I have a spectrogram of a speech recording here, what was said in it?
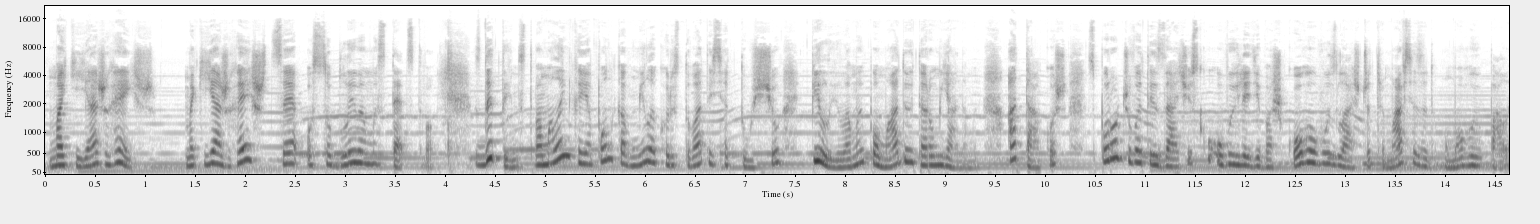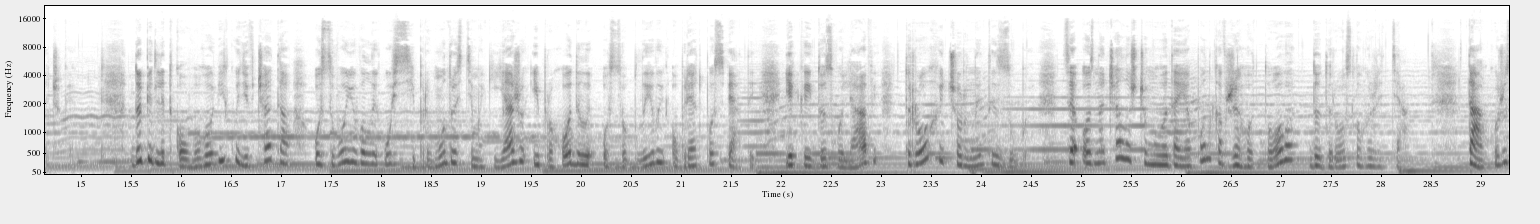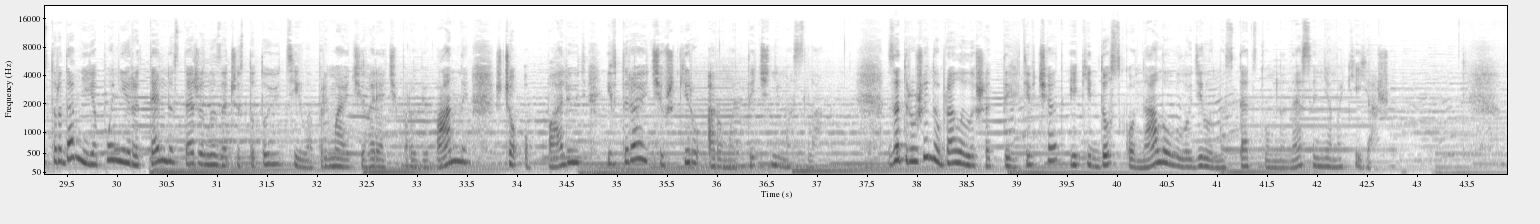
Макіяж гейш. Макіяж гейш це особливе мистецтво. З дитинства маленька японка вміла користуватися тущу, пілилами, помадою та рум'янами, а також споруджувати зачіску у вигляді важкого вузла, що тримався за допомогою палички. До підліткового віку дівчата освоювали усі премудрості макіяжу і проходили особливий обряд посвяти, який дозволяв трохи чорнити зуби. Це означало, що молода японка вже готова до дорослого життя. Також у стародавній Японії ретельно стежили за чистотою тіла, приймаючи гарячі парові ванни, що опалюють і втираючи в шкіру ароматичні масла. За дружину брали лише тих дівчат, які досконало володіли мистецтвом нанесення макіяжу.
